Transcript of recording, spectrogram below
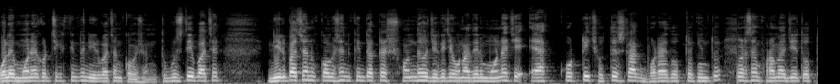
বলে মনে করছে কিন্তু নির্বাচন কমিশন। তো বুঝতেই পারছেন, নির্বাচন কমিশন কিন্তু একটা সন্দেহ জেগেছে। ওনাদের মনে যে এক কোটি ছত্রিশ লাখ ভোটারের তথ্য কিন্তু এনিমেশন ফর্মে যে তথ্য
